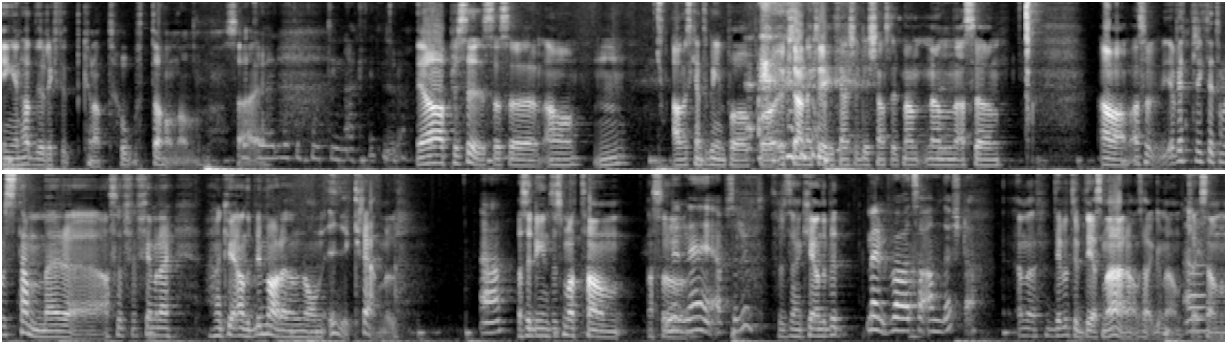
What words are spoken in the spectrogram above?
ingen hade riktigt kunnat hota honom. Så Lite, här. lite Putin-aktigt nu då. Ja, precis. Alltså, ja, mm. ja, vi ska inte gå in på, på Ukraina-kriget kanske, det är känsligt. Men, men alltså, ja, alltså, jag vet inte riktigt om det stämmer. Alltså, för, för menar, han kan ju aldrig bli mördad av någon i Kreml. Ja. Alltså det är inte som att han, alltså, Nej, nej, absolut. så han kan ändå bli Men vad sa Anders då? Ja, det är väl typ det som är hans argument. Ja. Liksom.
